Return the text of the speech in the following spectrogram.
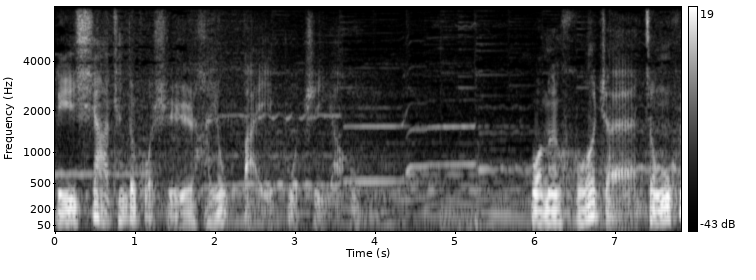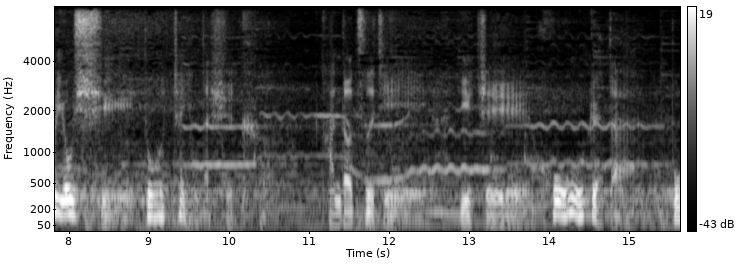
离夏天的果实还有百步之遥。我们活着，总会有许多这样的时刻，看到自己一直忽略的。部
